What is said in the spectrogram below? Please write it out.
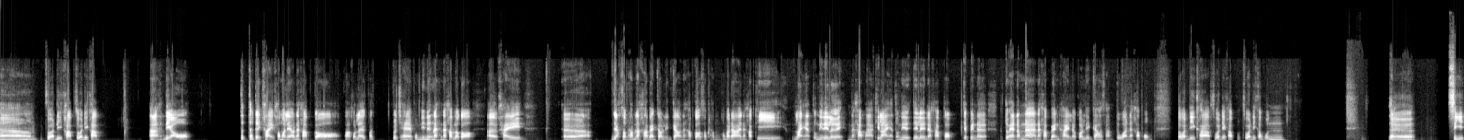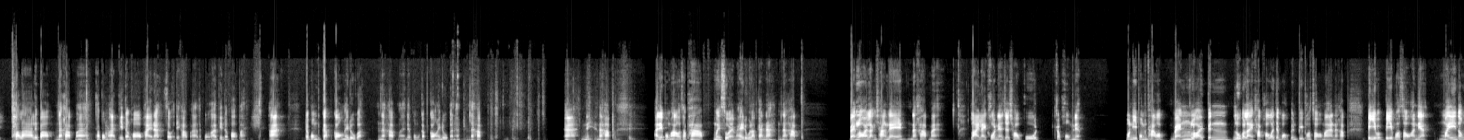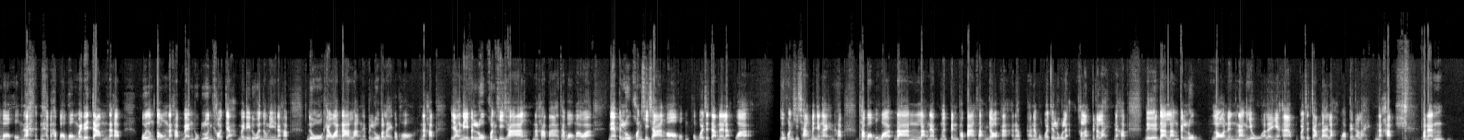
อ่าสวัสดีครับ สวัสดีครับอะเดี๋ยวถ้าถ้าเกิดใครเข้ามาแล้วนะครับ ก็ฝากกดไลค์ฝากกดแชร์ผมนิดนึงนะนะครับ แล้วก็เอ่อใครเอ่ออยากสอบถามราคาแบงก์เก่าเหรียญเก่านะครับ ก็สอบถามผมเข้ามาได้นะครับ ที่ไลน์แอดตรงนี้ได้เลยนะครับอ่าที่ไลน์แอดตรงนี้ได้เลยนะครับ ก็จะเป็นเอ่อตัวแอดนำหน้านะครับแบงก์ไทยแล้วก็เลขเก้าสามตัวนะครับผมสวัสดีครับ สวัสดีครับ สวัสดีครับคุณเอ่อสี ทาราหรือเปล่านะครับอ่าถ้าผมอ่านผิดต้องขออภัยนะ สวัสดีครับอ่าถ้าผมอ่านผิดต้องขออภัยอะเดี๋ยวผมกลับกล้องให้ดูก่อนนะครับเดี๋ยวผมกลับกล้องให้ดูก่อนนะนะครับอ่านี่นะครับ อันนี้ผมเอาสภาพไม่สวยมาให้ดูแล้วกันนะนะครับแบงค์ร้อยหลังช้างแดงนะครับอ่าหลายหลายคนเนี่ยจะชอบพูดกับผมเนี่ยบางทีผมถามว่าแบงค์ร้อยเป็นรูปอะไรครับเขาก็จะบอกเป็นปีพศมานะครับ ปีปีพศเนี่ย ไม่ต้องบอกผมนะนะครับเพราะผมไม่ได้จำนะครับพูดตรงๆนะครับแบงค์ทุกรุ่นเขาจะไม่ได้ดูกันตรงนี้นะครับ ดูแค่ว่าด้านหลังเนี่ยเป็นรูปอะไรก็พอนะครับ อย่างนี้เป็นรูปคนขี่ช้างนะครับอ่าถ้าบอกมาว่าเนี่ยเป็นรูปคนขี่ช้างอ๋อผมผมก็จะจำได้ละว่ารูปคนขี่ช้างเป็นยังไงนะครับ ถ้าบอกผมว่าด้านหลังเนี่ยเหมือนเป็นพระปางสามยอดอะนนั้นอันนั้นผมก็จะรู้แหละข้างหลังเป็นอะไรนะครับ หรือด้านหลังเป็นรูปรอหนึ่งนั่งอยู่อะไรเงี้ยอ่าผมก็จะจำได้ละว่าเป็นอะไรนะครับ เพราะฉะนั้น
